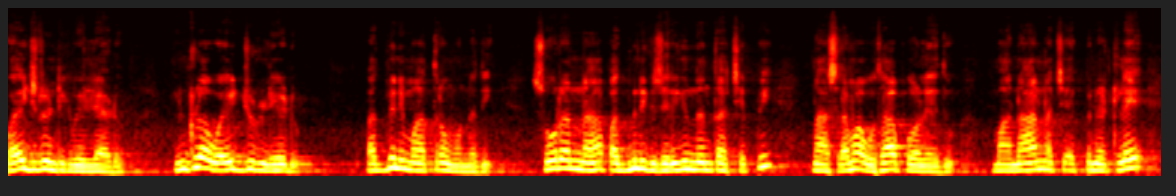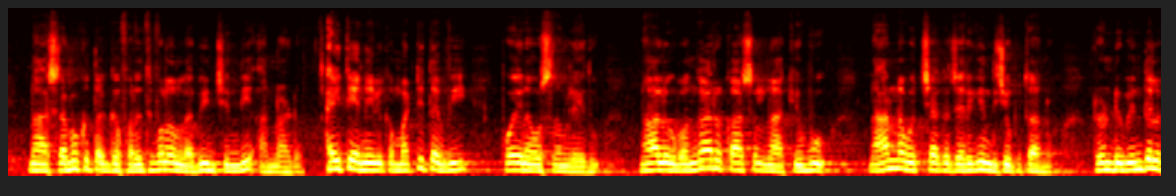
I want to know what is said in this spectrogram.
వైద్యుడింటికి వెళ్ళాడు. ఇంట్లో వైద్యుడు లేడు. పద్మిని మాత్రం ఉన్నది. సూరన్న పద్మినికి జరిగిందంతా చెప్పి నా శ్రమ వృధా పోలేదు. మా నాన్న చెప్పినట్లే నా శ్రమకు తగ్గ ప్రతిఫలం లభించింది అన్నాడు. అయితే నీవు ఇక మట్టి తవ్వి పోయిన అవసరం లేదు. నాలుగు బంగారు కాసులు నాకు ఇవ్వు. నాన్న వచ్చాక జరిగింది చెబుతాను. రెండు బిందెల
